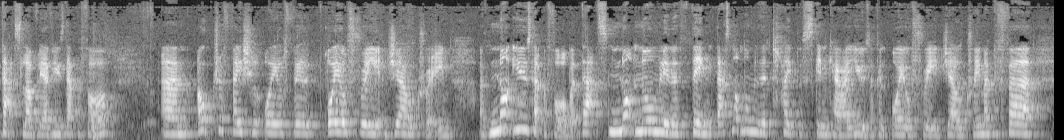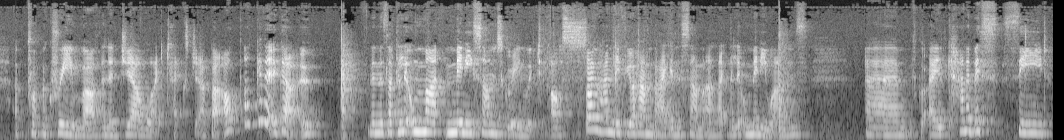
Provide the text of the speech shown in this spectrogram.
that's lovely, I've used that before. Um, ultra facial oil, oil free gel cream. I've not used that before, but that's not normally the thing, that's not normally the type of skincare I use, like an oil-free gel cream. I prefer a proper cream rather than a gel-like texture, but I'll, I'll give it a go. And then there's like a little mini sunscreen, which are so handy for your handbag in the summer, like the little mini ones. Um, we've got a cannabis seed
